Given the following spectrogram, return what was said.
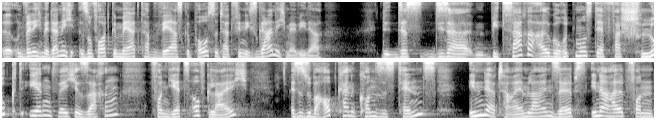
äh, und wenn ich mir dann nicht sofort gemerkt habe, wer es gepostet hat, finde ich es gar nicht mehr wieder. Das, dieser bizarre Algorithmus, der verschluckt irgendwelche Sachen von jetzt auf gleich. Es ist überhaupt keine Konsistenz in der Timeline, selbst innerhalb von,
